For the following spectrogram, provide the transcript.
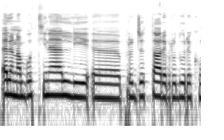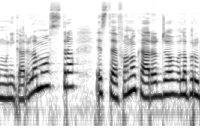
Elena Bottinelli, eh, progettare, produrre e comunicare la mostra e Stefano Karagiov, la produzione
